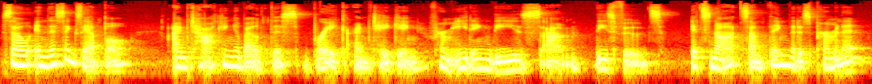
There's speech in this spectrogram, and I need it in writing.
So, in this example, I'm talking about this break I'm taking from eating these, um, these foods. It's not something that is permanent,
